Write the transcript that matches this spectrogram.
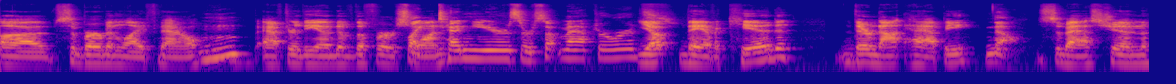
a suburban life now Mhm. after the end of the first like one. 10 years or something afterwards. Yep, they have a kid. They're not happy. No. Sebastian,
